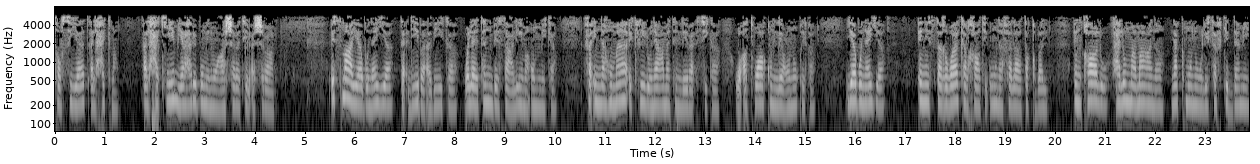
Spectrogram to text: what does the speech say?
توصيات الحكمة. الحكيم يهرب من معاشرة الأشرار. اسمع يا بني تأديب أبيك ولا تنبذ تعليم أمك. فإنهما إكليل نعمة لرأسك وأطواق لعنقك. يا بني إن استغواك الخاطئون فلا تقبل. إن قالوا هلم معنا نكمن لسفك الدم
